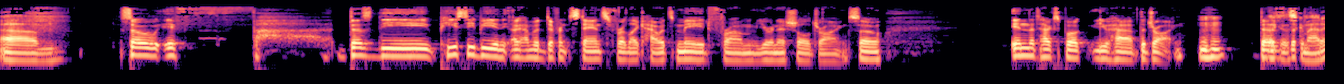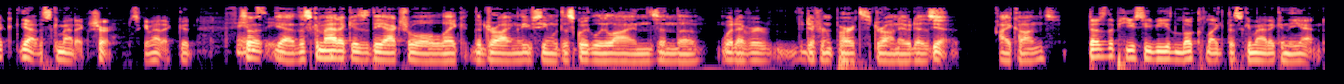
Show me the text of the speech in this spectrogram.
um, So if does the PCB and- have a different stance for like how it's made from your initial drawing? So in the textbook, you have the drawing. Mm-hmm. Does like a the- schematic. yeah, the schematic. Sure, schematic. Good. So yeah, the schematic is the actual like the drawing that you've seen with the squiggly lines and the whatever different parts drawn out as Yeah. icons. Does the PCB look like the schematic in the end?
